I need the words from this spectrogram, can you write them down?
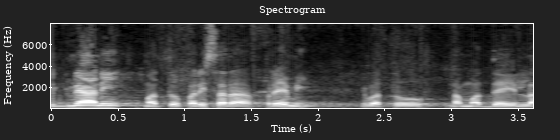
ವಿಜ್ಞಾನಿ ಮತ್ತು ಪರಿಸರ ಪ್ರೇಮಿ ಇವತ್ತು ನಮ್ಮದ್ದೇ ಇಲ್ಲ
